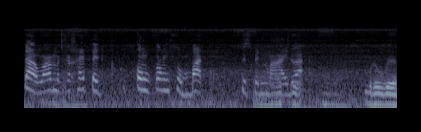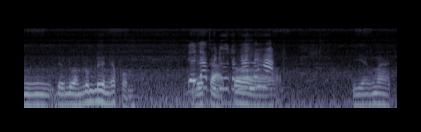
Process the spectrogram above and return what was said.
แต่ว่ามันก็แค่เป็นกองกองสมบัติเป็นเป็นไม้ด้วย บริเวณโดยรวมร่มรื่นครับผมเดี๋ยวเราไปดูตรงนั้นไหมครับดีมากๆ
